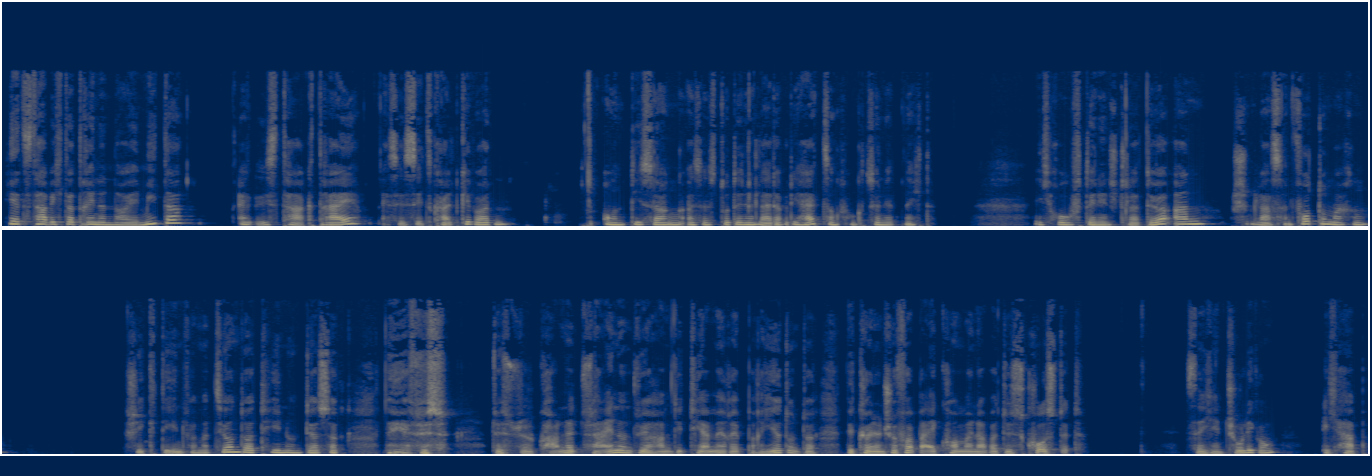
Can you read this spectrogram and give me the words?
Jetzt habe ich da drinnen neue Mieter. Es ist Tag drei. Es ist jetzt kalt geworden. Und die sagen, also es tut ihnen leid, aber die Heizung funktioniert nicht. Ich rufe den Installateur an, lass ein Foto machen, schickt die Information dorthin und der sagt, naja, das, das kann nicht sein und wir haben die Therme repariert und da, wir können schon vorbeikommen, aber das kostet. Sag ich, Entschuldigung, ich habe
